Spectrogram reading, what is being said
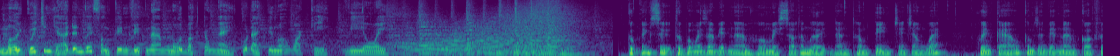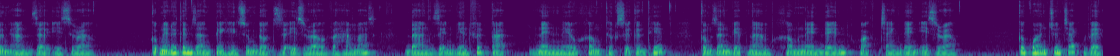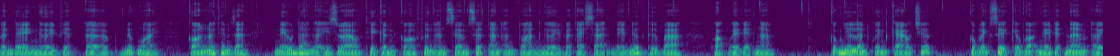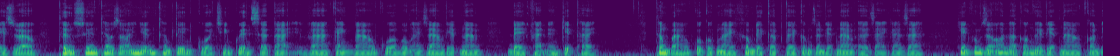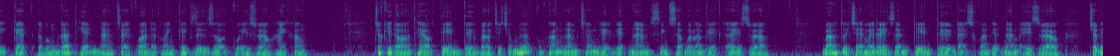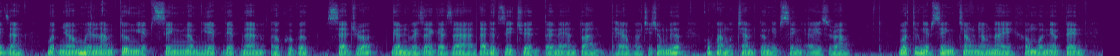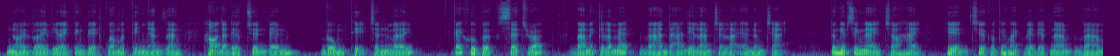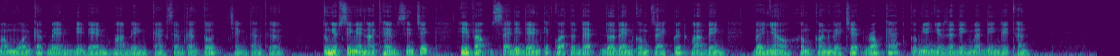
Mời quý khán giả đến với phần tin Việt Nam nổi bật trong ngày của Đài Tiếng Nói Hoa Kỳ VOA. Cục lãnh sự thuộc Bộ Ngoại giao Việt Nam hôm 16 tháng 10 đăng thông tin trên trang web khuyến cáo công dân Việt Nam có phương án rời Israel. Cục này nói thêm rằng tình hình xung đột giữa Israel và Hamas đang diễn biến phức tạp nên nếu không thực sự cần thiết, công dân Việt Nam không nên đến hoặc tránh đến Israel. Cơ quan chuyên trách về vấn đề người Việt ở nước ngoài còn nói thêm rằng nếu đang ở Israel thì cần có phương án sớm sơ tán an toàn người và tài sản đến nước thứ ba hoặc về Việt Nam. Cũng như lần khuyến cáo trước, Cục lãnh sự kêu gọi người Việt Nam ở Israel thường xuyên theo dõi những thông tin của chính quyền sở tại và cảnh báo của Bộ Ngoại giao Việt Nam để phản ứng kịp thời. Thông báo của cục này không đề cập tới công dân Việt Nam ở giải Gaza. Hiện không rõ là có người Việt nào còn bị kẹt ở vùng đất hiện đang trải qua đợt oanh kích dữ dội của Israel hay không. Trong khi đó, theo tin từ báo chí trong nước, có khoảng 500 người Việt Nam sinh sống và làm việc ở Israel. Báo Tuổi Trẻ mới đây dẫn tin từ Đại sứ quán Việt Nam ở Israel cho biết rằng một nhóm 15 tu nghiệp sinh nông nghiệp Việt Nam ở khu vực Sedrot gần với giải Gaza đã được di chuyển tới nơi an toàn. Theo báo chí trong nước, có khoảng 100 tu nghiệp sinh ở Israel. Một tu nghiệp sinh trong nhóm này không muốn nêu tên, nói với VOA tiếng Việt qua một tin nhắn rằng họ đã được chuyển đến vùng thị trấn mới, cách khu vực Sedrot 30 km và đã đi làm trở lại ở nông trại. Tu nghiệp sinh này cho hay hiện chưa có kế hoạch về Việt Nam và mong muốn các bên đi đến hòa bình càng sớm càng tốt, tránh tăng thương. Tu nghiệp sinh này nói thêm xin trích, hy vọng sẽ đi đến kết quả tốt đẹp đôi bên cùng giải quyết hòa bình với nhau không còn người chết rocket cũng như nhiều gia đình mất đi người thân.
